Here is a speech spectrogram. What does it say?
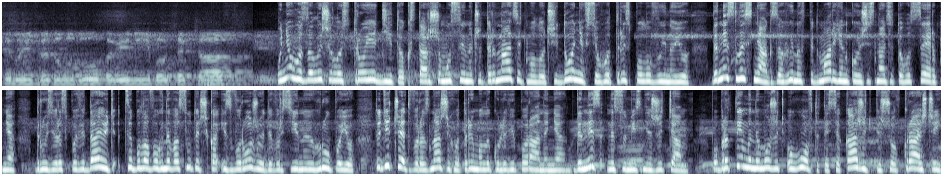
Сину і Святому Духові, нині повсякчас. У нього залишилось троє діток. Старшому сину 14, молодшій доні всього 3,5. Денис Лесняк загинув під Мар'янкою 16 серпня. Друзі розповідають, це була вогнева сутичка із ворожою диверсійною групою. Тоді четверо з наших отримали кульові поранення. Денис несумісні з життям. Побратими не можуть оговтатися, кажуть, пішов кращий.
